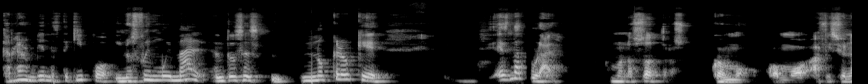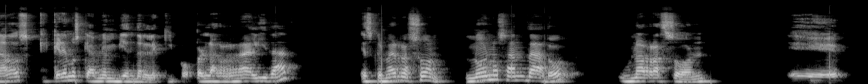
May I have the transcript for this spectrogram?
que hablaron bien de este equipo y nos fue muy mal. Entonces, no creo que es natural, como nosotros, como, como aficionados, que queremos que hablen bien del equipo, pero la realidad es que no hay razón. No nos han dado una razón eh,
